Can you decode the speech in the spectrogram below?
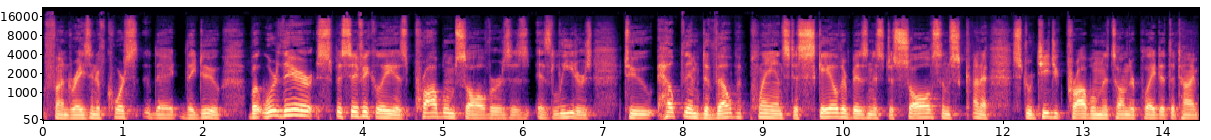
fundraising. Of course, they, they do, but we're there specifically as problem solvers, as, as leaders to help them develop plans to scale their business, to solve some kind of strategic problem that's on their plate at the time.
